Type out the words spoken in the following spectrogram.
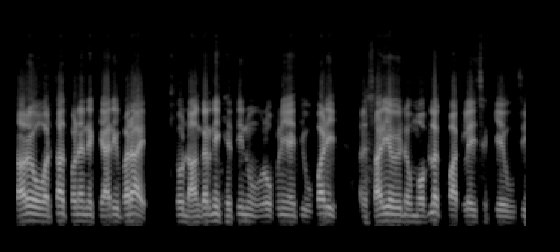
સારો એવો વરસાદ પડે અને ક્યારી ભરાય, તો ડાંગરની ખેતીનું રોપણી અહીંથી ઉપાડી અને સારી એવી મબલક પાક લઈ શકીએ એવું છે.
